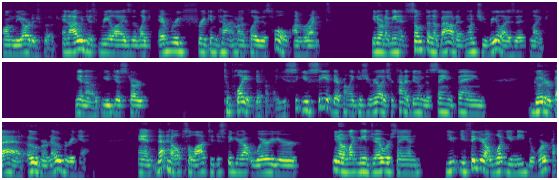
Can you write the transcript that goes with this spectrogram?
on the yardage book, and I would just realize that like every freaking time I play this hole, I'm right. You know what I mean? It's something about it. Once you realize it, like you know, you just start to play it differently. You see you see it differently because you realize you're kind of doing the same thing, good or bad, over and over again, and that helps a lot to just figure out where you're. You know, like me and Joe were saying, you you figure out what you need to work on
